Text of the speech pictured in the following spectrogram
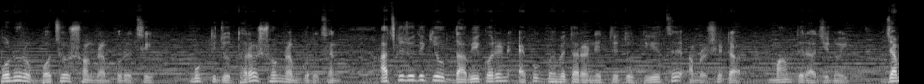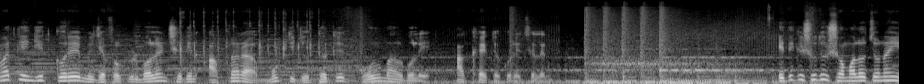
পনেরো বছর সংগ্রাম করেছি। মুক্তিযোদ্ধারা সংগ্রাম করেছেন। আজকে যদি কেউ দাবি করেন, এককভাবে তারা নেতৃত্ব দিয়েছে, আমরা সেটা মানতে রাজি নই। জামায়াতকে ইঙ্গিত করে মির্জা ফখরুল বলেন, সেদিন আপনারা মুক্তিযুদ্ধকে গোলমাল বলে আখ্যায়িত করেছিলেন। এদিকে শুধু সমালোচনাই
